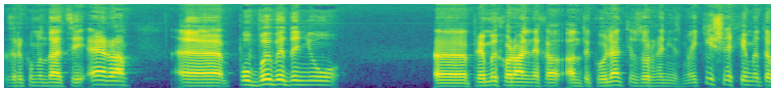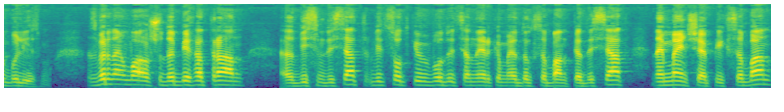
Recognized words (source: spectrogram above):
з рекомендацій ЕРА е, по виведенню е, прямих оральних антикоагулянтів з організму. Які шляхи метаболізму? Звернемо увагу, що добігатран е, 80% виводиться нирками, едоксабан 50%, найменше апіксабан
